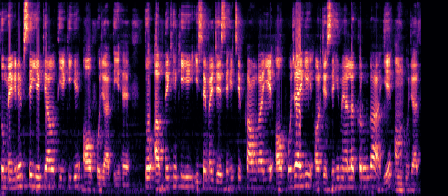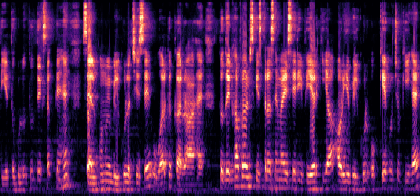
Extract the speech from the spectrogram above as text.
तो मैग्नेट से ये क्या होती है कि ये ऑफ़ हो जाती है। तो अब देखें कि इसे मैं जैसे ही चिपकाऊँगा, ये ऑफ़ हो जाएगी और जैसे ही मैं अलग करूँगा, ये ऑन हो जाती है। तो ब्लूटूथ देख सकते हैं सेलफोन में बिल्कुल अच्छे से वर्क कर रहा है। तो देखा फ्रेंड्स किस तरह से मैं इसे रिपेयर किया और ये बिल्कुल ओके हो चुकी है।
